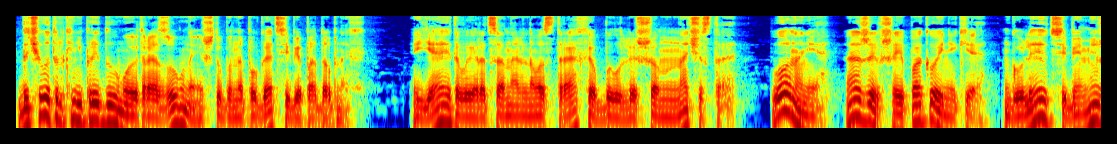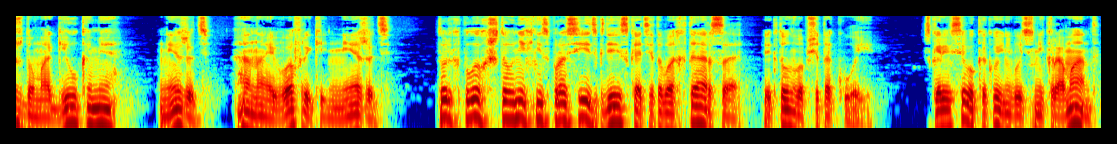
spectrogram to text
да чего только не придумают разумные, чтобы напугать себе подобных. Я этого иррационального страха был лишен начисто. Вон они, ожившие покойники, гуляют себе между могилками. Нежить, она и в Африке нежить. Только плохо, что у них не спросить, где искать этого Ахтарса и кто он вообще такой. Скорее всего, какой-нибудь некромант,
